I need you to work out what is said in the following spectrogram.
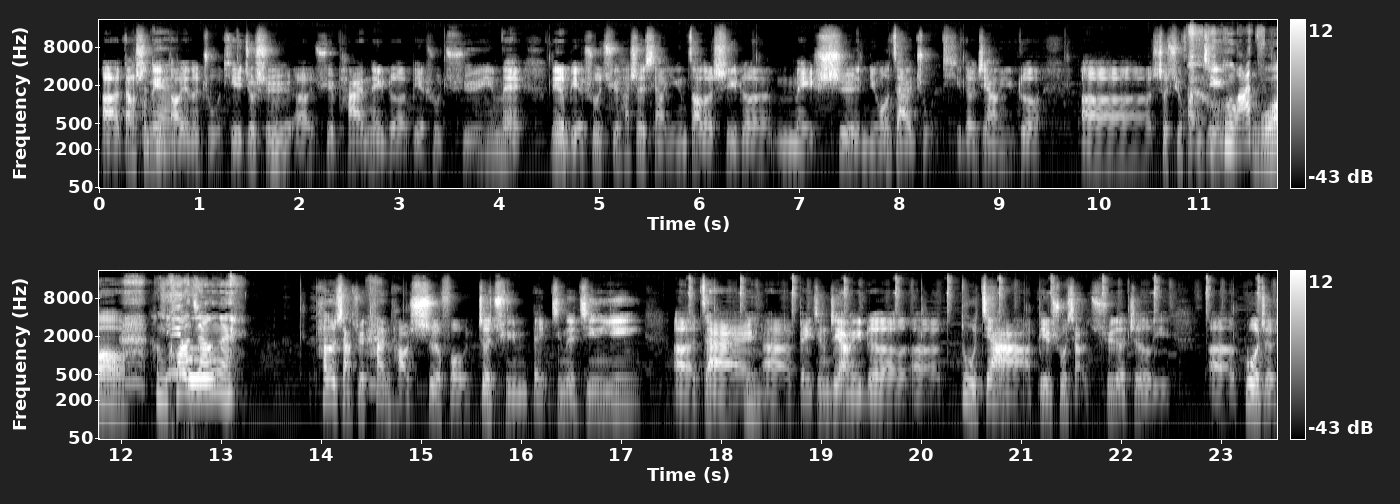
啊，当时那导演的主题就是呃去拍那个别墅区，因为那个别墅区他是想营造的是一个美式牛仔主题的这样一个呃社区环境。哇哇，很夸张 哎。他都想去探讨是否这群北京的精英，呃，在呃北京这样一个呃度假别墅小区的这里，呃过着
